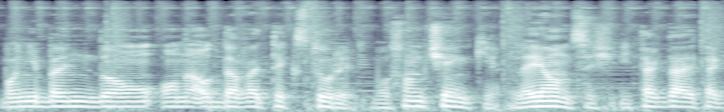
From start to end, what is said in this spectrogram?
bo nie będą one oddawać tekstury, bo są cienkie, lejące się i tak dalej, tak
